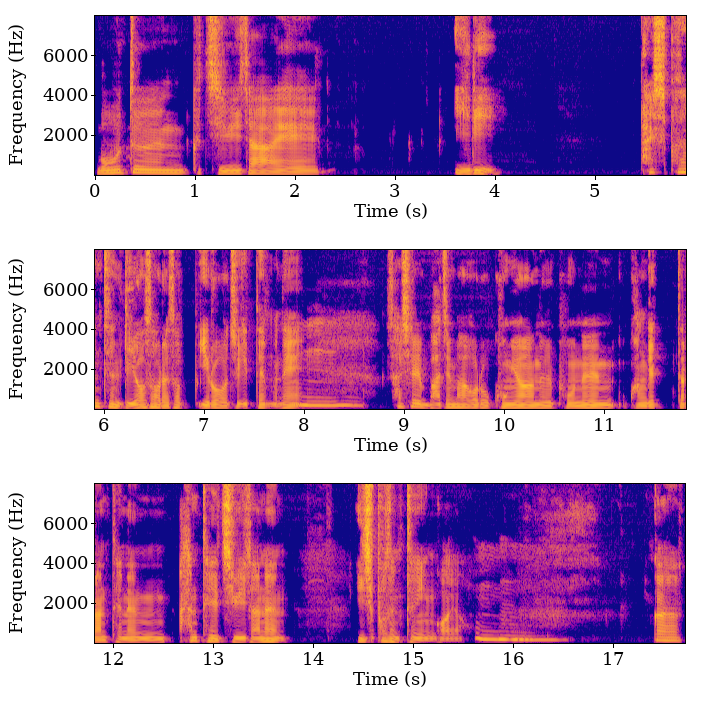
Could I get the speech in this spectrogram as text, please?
모든 그 지휘자의 일이 80%는 리허설에서 이루어지기 때문에 음. 사실 마지막으로 공연을 보는 관객들한테는 한태의 지휘자는 20%인 거예요. 음. 그러니까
